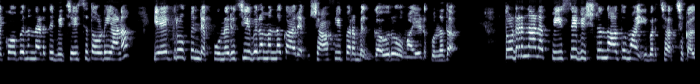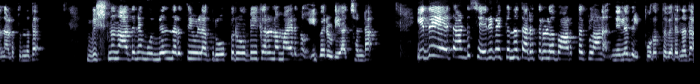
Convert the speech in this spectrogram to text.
ഏകോപനം നടത്തി വിജയിച്ചതോടെയാണ് എ ഗ്രൂപ്പിന്റെ പുനരുജ്ജീവനം എന്ന കാര്യം ഷാഫി പറമ്പിൽ ഗൗരവമായി എടുക്കുന്നത്. തുടർന്നാണ് പി സി വിഷ്ണുനാഥുമായി ഇവർ ചർച്ചകൾ നടത്തുന്നത്. വിഷ്ണുനാഥിനെ മുന്നിൽ നിർത്തിയുള്ള ഗ്രൂപ്പ് രൂപീകരണമായിരുന്നു ഇവരുടെ അജണ്ട. ഇത് ഏതാണ്ട് ശരിവെക്കുന്ന തരത്തിലുള്ള വാർത്തകളാണ് നിലവിൽ പുറത്തുവരുന്നത്.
